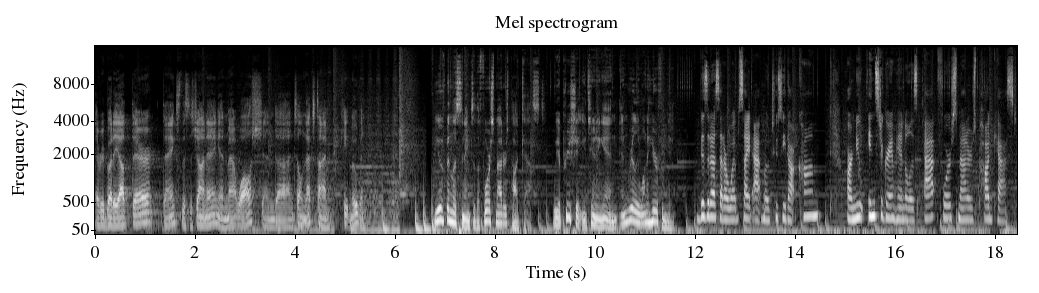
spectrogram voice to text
Everybody out there, thanks. This is John Eng and Matt Walsh, and uh, until next time, keep moving. You have been listening to the Force Matters podcast. We appreciate you tuning in and really want to hear from you. Visit us at our website at motusi.com. Our new Instagram handle is at Force Matters Podcast.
